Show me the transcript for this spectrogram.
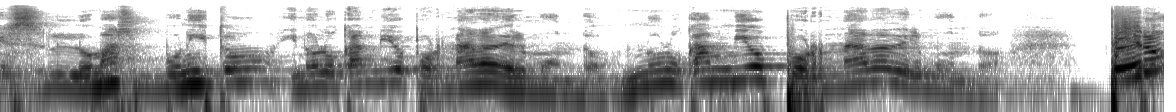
es lo más bonito y no lo cambio por nada del mundo. No lo cambio por nada del mundo. Pero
